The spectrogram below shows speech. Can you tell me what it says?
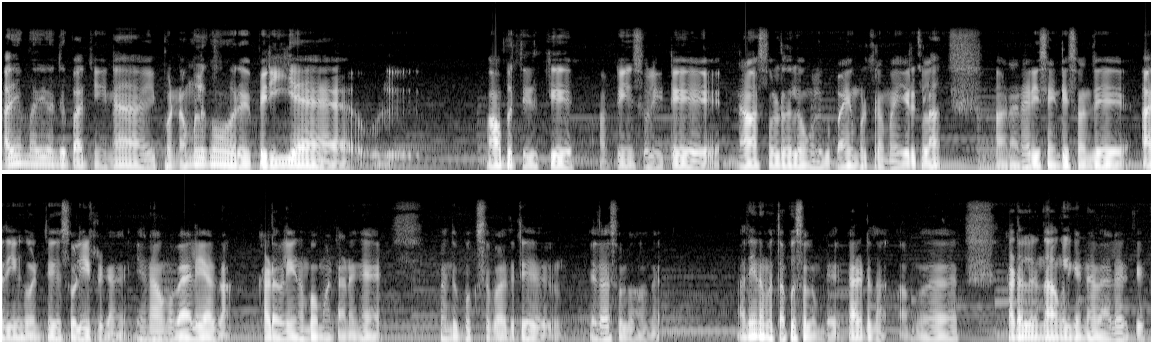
அதே மாதிரி வந்து பார்த்தீங்கன்னா இப்போ நம்மளுக்கும் ஒரு பெரிய ஒரு ஆபத்து இருக்குது அப்படின்னு சொல்லிட்டு நான் சொல்கிறதுல உங்களுக்கு பயமுறுத்துகிற மாதிரி இருக்கலாம். ஆனால் நிறைய சயின்டிஸ்ட் வந்து அதையும் வந்து சொல்லிகிட்டு இருக்காங்க. ஏன்னா அவங்க வேலையாக தான் கடவுளையும் நம்ப மாட்டானுங்க. வந்து புக்ஸை பார்த்துட்டு எதாவது சொல்லுவாங்க. அதையும் நம்ம தப்பு சொல்ல முடியாது. கரெக்டு தான். அவங்க கடவுள் இருந்தால் அவங்களுக்கு என்ன வேலை இருக்குது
